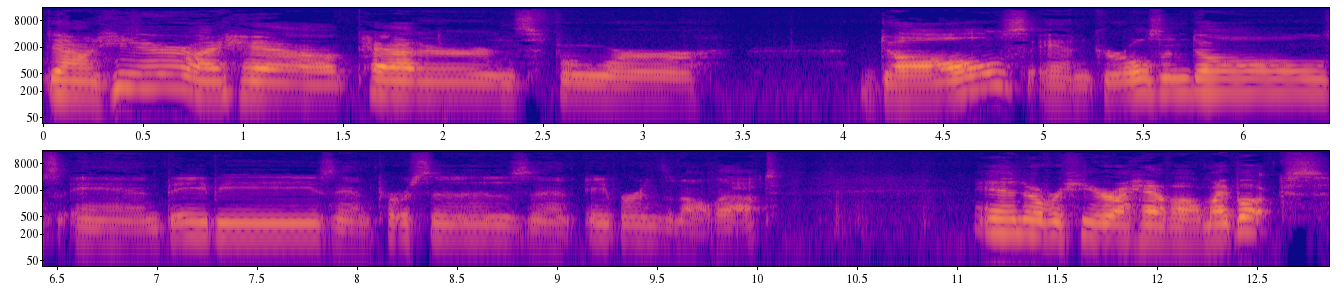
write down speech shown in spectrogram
Down here I have patterns for dolls and girls and dolls and babies and purses and aprons and all that. And over here I have all my books.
